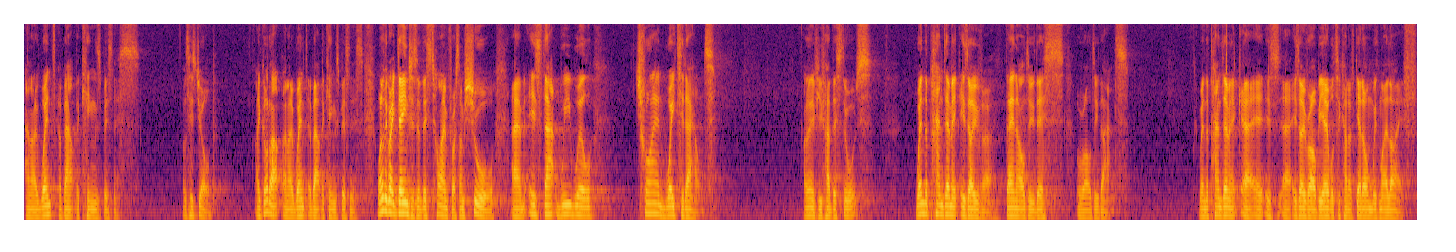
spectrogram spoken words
and I went about the king's business. That was his job. I got up and I went about the king's business. One of the great dangers of this time for us, I'm sure, um, is that we will try and wait it out. I don't know if you've had this thought. When the pandemic is over, then I'll do this or I'll do that. When the pandemic uh, is, uh, is over, I'll be able to kind of get on with my life.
